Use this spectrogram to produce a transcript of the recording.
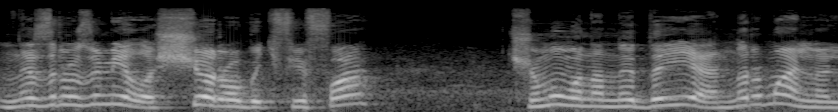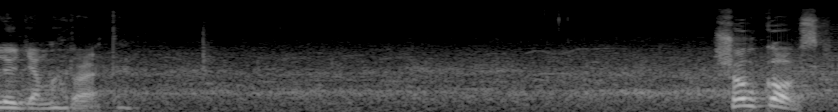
Незрозуміло, що робить FIFA. Чому вона не дає нормально людям грати? Шовковський.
